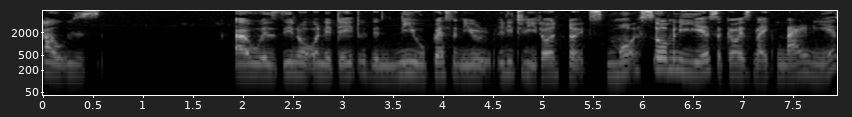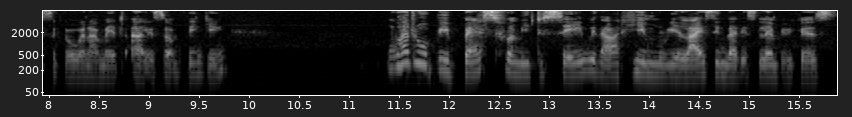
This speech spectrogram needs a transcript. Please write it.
I was I was, you know, on a date with a new person you literally don't know. It's more so many years ago. It's like nine years ago when I met Alice. So I'm thinking, what would be best for me to say without him realizing that it's Lempi? Because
